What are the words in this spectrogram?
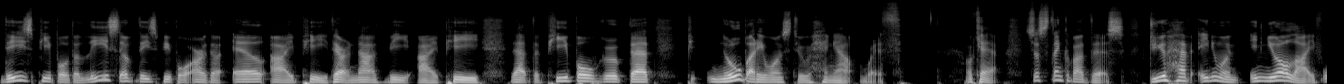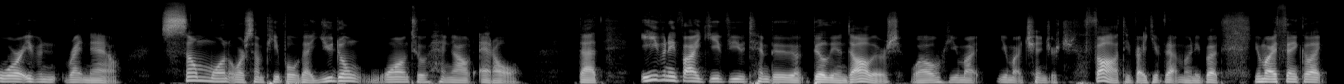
these people, the least of these people, are the LIP. They are not VIP. That the people group that p- nobody wants to hang out with. Okay, just think about this. Do you have anyone in your life, or even right now, someone or some people that you don't want to hang out at all. That even if I give you ten billion dollars, well, you might you might change your thought if I give that money, but you might think like,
